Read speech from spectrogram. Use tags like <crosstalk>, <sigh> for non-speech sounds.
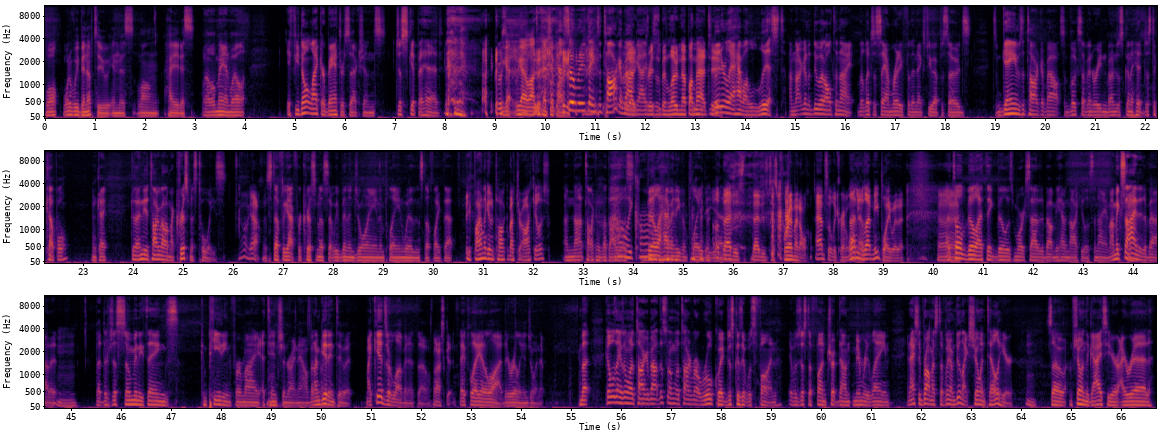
Well, what have we been up to in this long hiatus? well, man, well, if you don't like our banter sections, just skip ahead. <laughs> We got we got a lot to catch up on. <laughs> so many things to talk about, Yeah, guys. Chris has been loading up on that too. Literally, I have a list. I'm not going to do it all tonight, but let's just say I'm ready for the next few episodes. Some games to talk about, some books I've been reading, but I'm just going to hit just a couple, okay? Because I need to talk about all my Christmas toys, Oh yeah. the stuff we got for Christmas that we've been enjoying and playing with and stuff like that. Are you finally going to talk about your Oculus? I'm not talking about the Holy Oculus. crap. Bill. I haven't even played it Oh, <laughs> yet. that is that is just criminal. Absolutely criminal. Won't I even know. let me play with it. Uh, I told Bill I think Bill is more excited about me having the Oculus than I am. I'm excited about it, Mm-hmm. but there's just so many things competing for my attention right now. But I'm getting to it. My kids are loving it though. that's good. They play it a lot. They're really enjoying it. But a couple things I want to talk about. This one I'm going to talk about real quick, just because it was fun. It was just a fun trip down memory lane, and I actually brought my stuff with. me. I'm doing like show and tell here. Hmm. So I'm showing the guys here. I read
